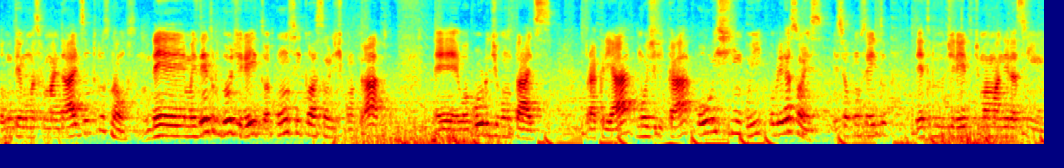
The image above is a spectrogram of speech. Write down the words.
Alguns tem algumas formalidades, outros não. De, mas dentro do direito, a conceituação de contrato é, o acordo de vontades para criar, modificar ou extinguir obrigações. Esse é o conceito dentro do direito de uma maneira assim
